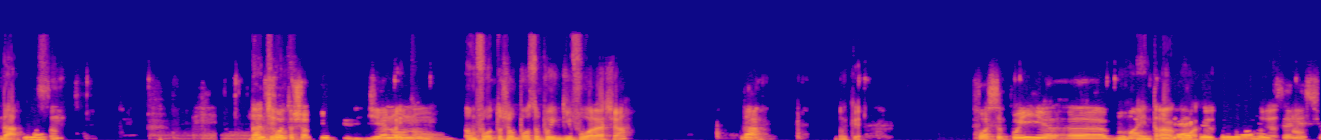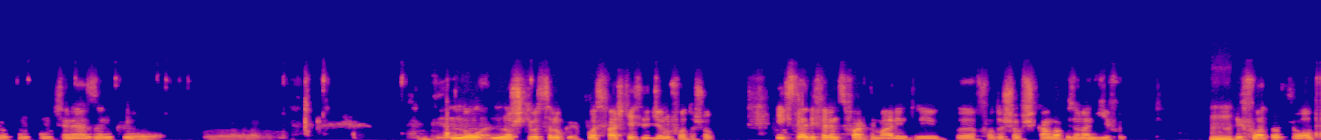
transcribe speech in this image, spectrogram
Da, Nu. sunt... Dar În ce, Photoshop, genul Păi- nu. în Photoshop poți să pui gif-uri așa? Da, Ok. poți să pui... Uh, Nu mai intra ideea acum. e că nu am că- înțeles eu cum funcționează încă... Uh, nu, nu știu să lucrez. Poți să faci chestii de genul Photoshop. Există o diferență foarte mare între uh, Photoshop și Canva pe zona GIF-uri. Mhm. Pe Photoshop,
